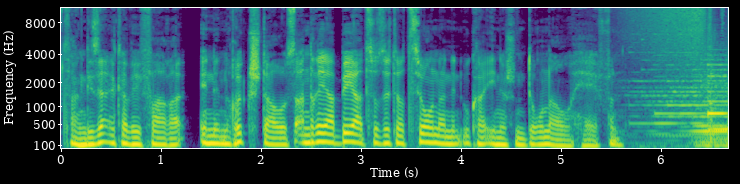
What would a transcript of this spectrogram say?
Sagen diese Lkw-Fahrer in den Rückstaus. Andrea Beer zur Situation an den ukrainischen Donauhäfen. life.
